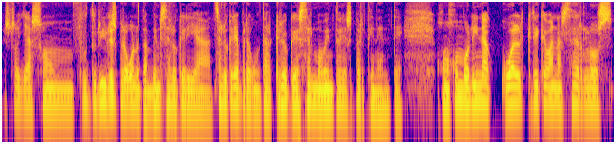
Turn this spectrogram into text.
Esto ya son futuribles, pero bueno, también se lo quería, se lo quería preguntar. Creo que es el momento y es pertinente. Juan Juan Molina, ¿cuál cree que van a ser los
